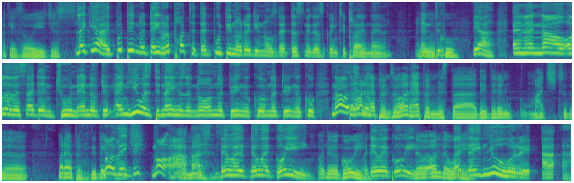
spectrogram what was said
Okay. So he just Like, yeah, Putin. They reported that Putin already knows that this nigga is going to try and uh, and, And coup. Yeah, and then now all of a sudden June, end of June, and he was denying. He was like, "No, I'm not doing a coup. I'm not doing a coup." Now, Then what happened? So what happened, Mister? They didn't march to the. What happened? Did they? no, march? they did. No, uh, marched? they were they were going. Oh, they were going. They were going. They were on the way. But they knew, hurry. Uh, uh,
